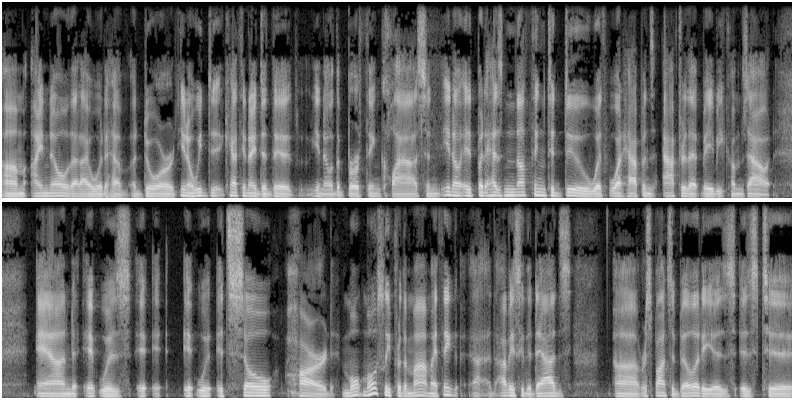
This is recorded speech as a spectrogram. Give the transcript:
um, I know that I would have adored. You know, we did. Kathy and I did the you know the birthing class, and you know, it, but it has nothing to do with what happens after that baby comes out. And it was it, it it w- it's so hard, mo- mostly for the mom. I think uh, obviously the dad's uh, responsibility is is to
